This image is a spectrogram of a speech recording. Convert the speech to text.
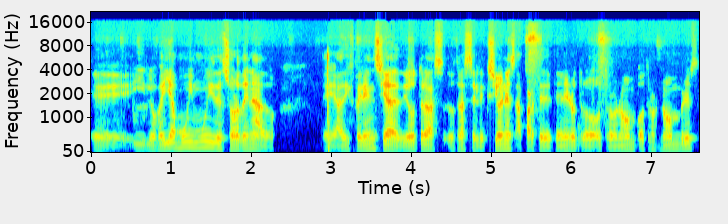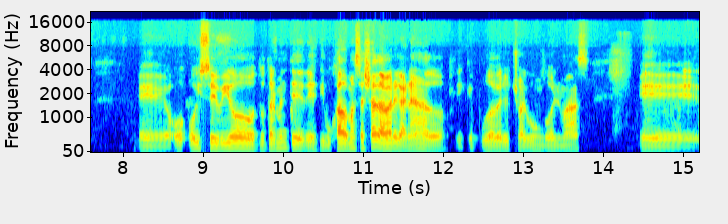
eh, y los veía muy, muy desordenado. Eh, a diferencia de otras, otras selecciones, aparte de tener otro, otro nom- otros nombres, eh, ho- hoy se vio totalmente desdibujado, más allá de haber ganado y que pudo haber hecho algún gol más, eh,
